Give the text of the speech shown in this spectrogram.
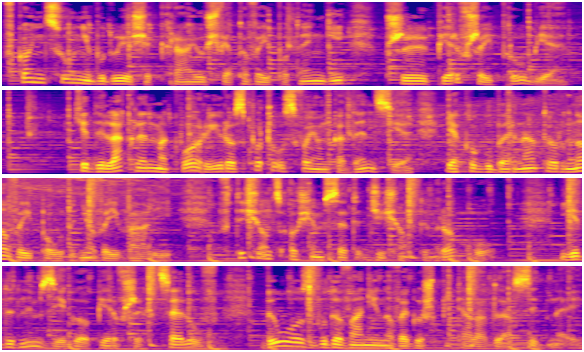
W końcu nie buduje się kraju światowej potęgi przy pierwszej próbie. Kiedy Lachlan Macquarie rozpoczął swoją kadencję jako gubernator Nowej Południowej Walii w 1810 roku, jednym z jego pierwszych celów było zbudowanie nowego szpitala dla Sydney.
